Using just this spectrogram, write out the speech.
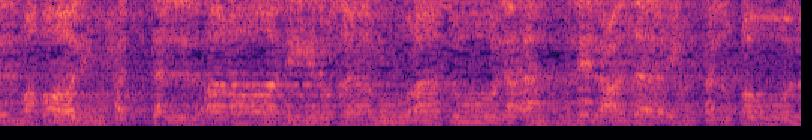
المظالم حتى الأراذيل ساموا رسول أهل العزائم. القول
